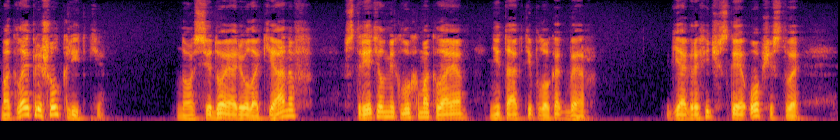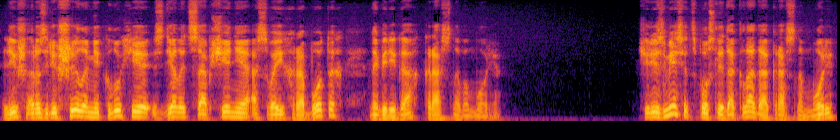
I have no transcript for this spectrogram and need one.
Маклай пришел к Литке, но седой орел океанов встретил Миклуха Маклая не так тепло, как Берр географическое общество лишь разрешило Миклухе сделать сообщение о своих работах на берегах Красного моря. Через месяц после доклада о Красном море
